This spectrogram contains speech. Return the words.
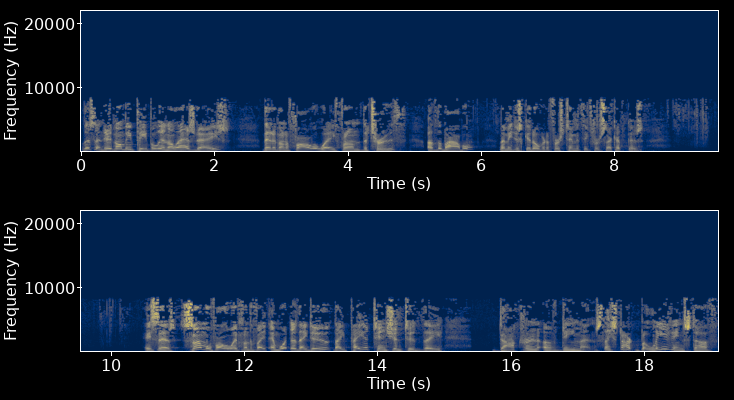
Listen, there are going to be people in the last days that are going to fall away from the truth of the Bible. Let me just get over to 1 Timothy for a second because he says some will fall away from the faith and what do they do? They pay attention to the doctrine of demons. They start believing stuff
